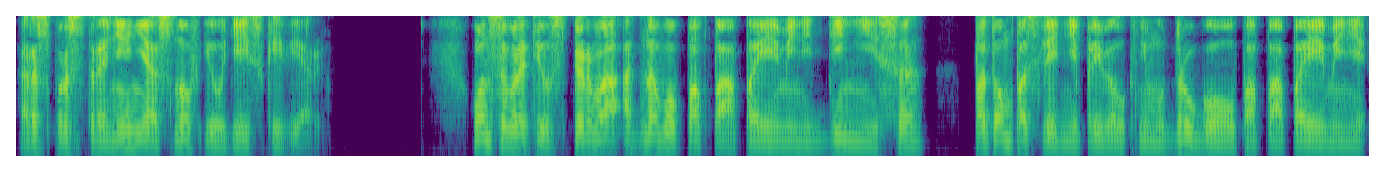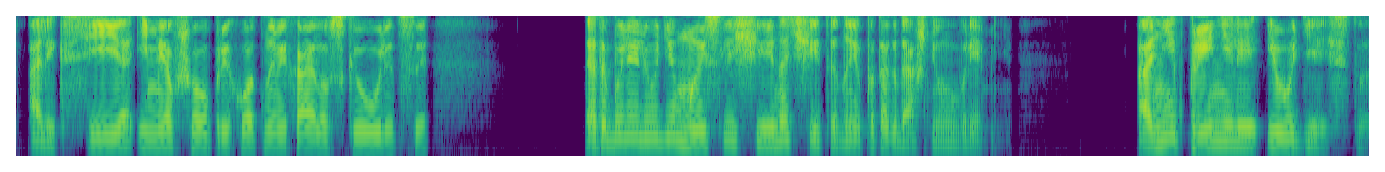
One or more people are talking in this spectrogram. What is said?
распространение основ иудейской веры. Он совратил сперва одного папа по имени Дениса, потом последний привел к нему другого папа по имени Алексия, имевшего приход на Михайловской улице. Это были люди мыслящие и начитанные по тогдашнему времени. Они приняли иудейство.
